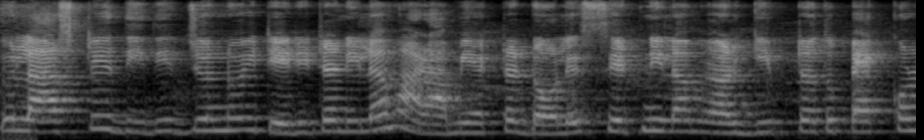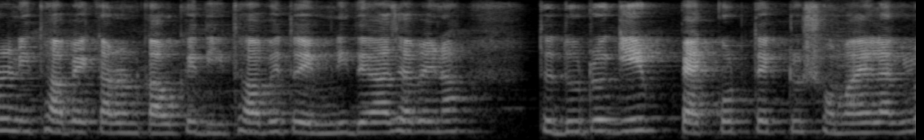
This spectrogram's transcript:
তো লাস্টে দিদির জন্য ওই টেডিটা নিলাম, আর আমি একটা ডলের সেট নিলাম, আর গিফটটা তো প্যাক করে নিতে হবে, কারণ কাউকে দিতে হবে তো এমনি দেওয়া যাবে না। তো দুটো গিফট প্যাক করতে একটু সময় লাগল,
